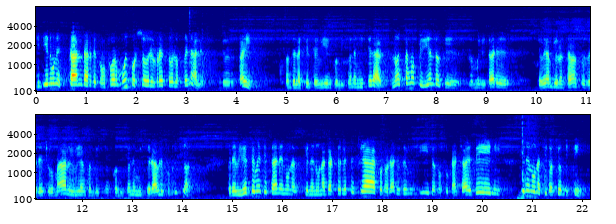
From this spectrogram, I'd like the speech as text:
que tiene un estándar de confort muy por sobre el resto de los penales del país, donde la gente vive en condiciones miserables. No estamos pidiendo que los militares se vean violentados en sus derechos humanos y vivan en condiciones miserables su prisión, pero evidentemente están en una, tienen una cárcel especial, con horarios de visita, con su cancha de tenis, tienen una situación distinta.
